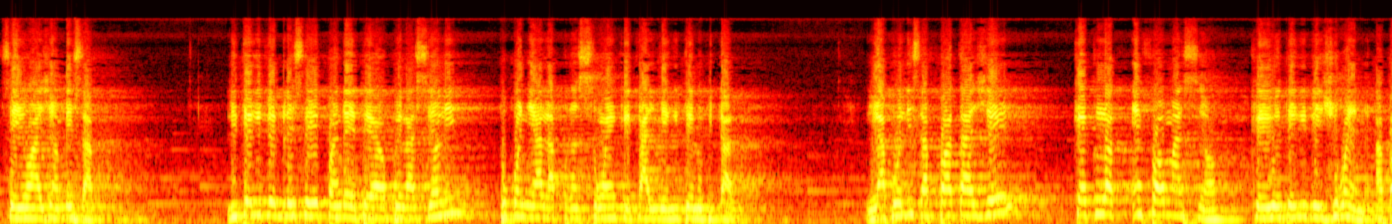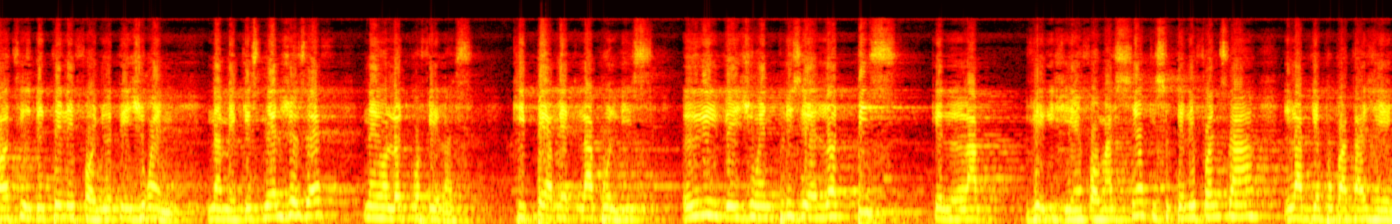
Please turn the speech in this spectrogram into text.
c'est un agent BESAP. Il est arrivé blessé pendant l'interpellation li, pour qu'on y a la prendre soin que qu'elle mérité l'hôpital. La police a partagé quelques autres informations que vous avez arrivé joindre à partir de téléphone, vous avez joindre dans mes Kesnel Joseph dans une autre conférence qui permettent la police E rive jwen plusieurs lot pis ke lap verifi informasyon ki sou telefon sa, lap gen pou pataje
